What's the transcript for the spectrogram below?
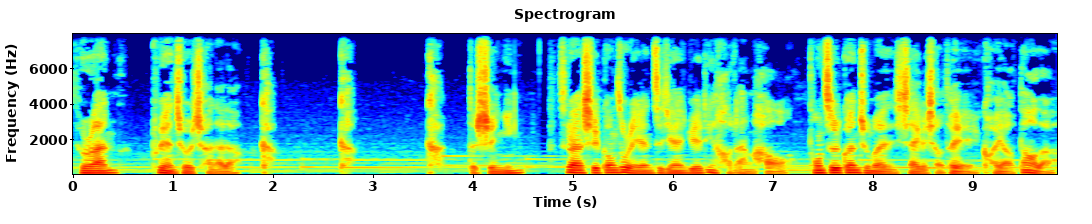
突然，不远处传来了咔咔咔的声音。虽然是工作人员之间约定好的暗号，通知观众们下一个小队快要到了，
